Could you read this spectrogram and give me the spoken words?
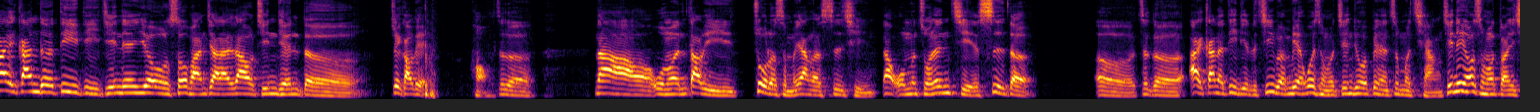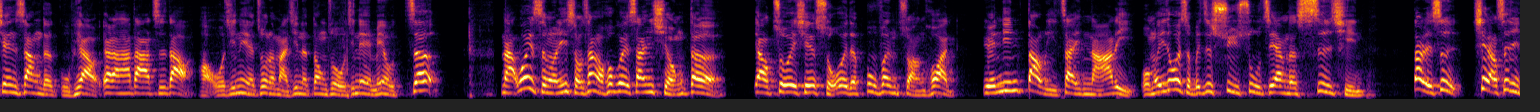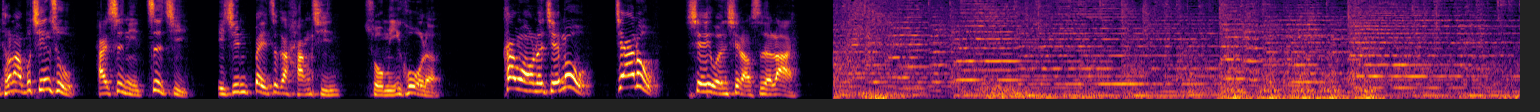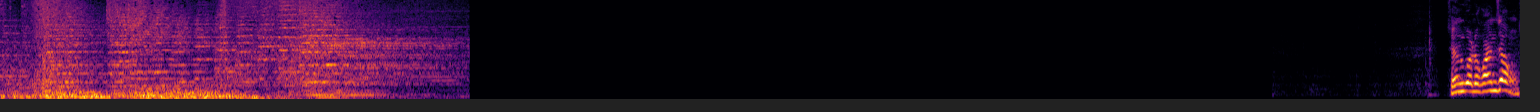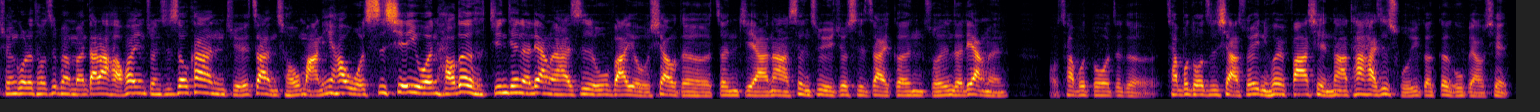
爱干的弟弟今天又收盘价来到今天的最高点。好，这个那我们到底做了什么样的事情？那我们昨天解释的，呃，这个爱干的弟弟的基本面为什么今天就会变得这么强？今天有什么短线上的股票要让大家知道？好，我今天也做了买进的动作，我今天也没有遮。那为什么你手上有货柜三雄的要做一些所谓的部分转换？原因到底在哪里？我们为什么一直叙述这样的事情？到底是谢老师你头脑不清楚，还是你自己已经被这个行情所迷惑了？看完我的节目，加入谢一文谢老师的 line。全国的观众，全国的投资朋友们，大家好，欢迎准时收看《决战筹码》。你好，我是谢一文。好的，今天的量能还是无法有效的增加，那甚至于就是在跟昨天的量能哦差不多，这个差不多之下，所以你会发现，那它还是处于一个个股表现。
